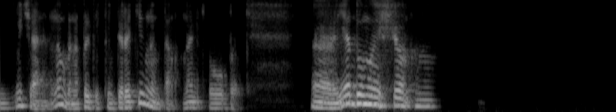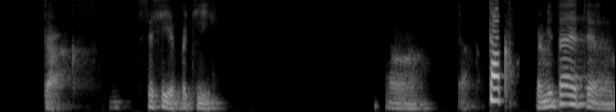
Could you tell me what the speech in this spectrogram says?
звичайним, ну, наприклад, імперативним, там, навіть ООП. Я думаю, що так, Софія Патій. Так, Так. пам'ятаєте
